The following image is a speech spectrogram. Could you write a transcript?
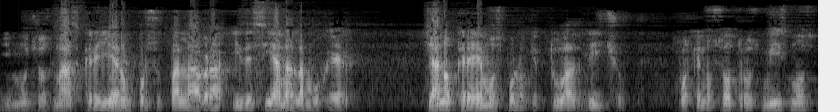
Y muchos más creyeron por su palabra y decían a la mujer, ya no creemos por lo que tú has dicho, porque nosotros mismos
